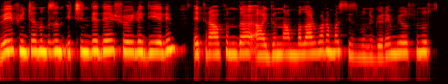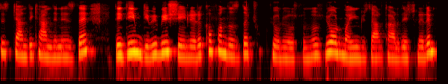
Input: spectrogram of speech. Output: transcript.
Ve fincanımızın içinde de şöyle diyelim, etrafında aydınlanmalar var ama siz bunu göremiyorsunuz. Siz kendi kendinizde dediğim gibi bir şeyleri kafanızda çok yoruyorsunuz. Yormayın güzel kardeşlerim.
